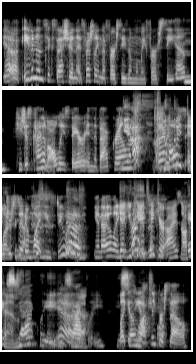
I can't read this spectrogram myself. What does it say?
Yeah, even in Succession, especially in the first season when we first see him, he's just kind of Mhm. always there in the background. Yeah. But I'm always Learning, interested yeah. in what he's doing. Yeah. You know, like Yeah, you Right, can't take your eyes off him. Exactly. Yeah. Exactly. He's like so is he a sleeper cell?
